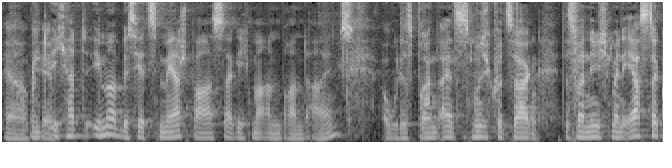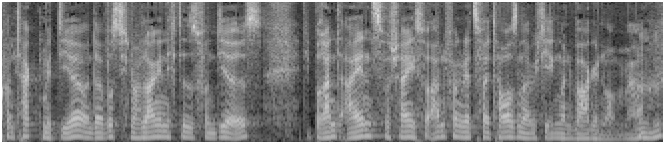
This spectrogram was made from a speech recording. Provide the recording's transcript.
Ja, okay. Und ich hatte immer bis jetzt mehr Spaß, sage ich mal, an Brand 1. Oh, das Brand 1, das muss ich kurz sagen. Das war nämlich mein erster Kontakt mit dir und da wusste ich noch lange nicht, dass es von dir ist. Die Brand 1, wahrscheinlich so Anfang der 2000 habe ich die irgendwann wahrgenommen. Ja. Mhm.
